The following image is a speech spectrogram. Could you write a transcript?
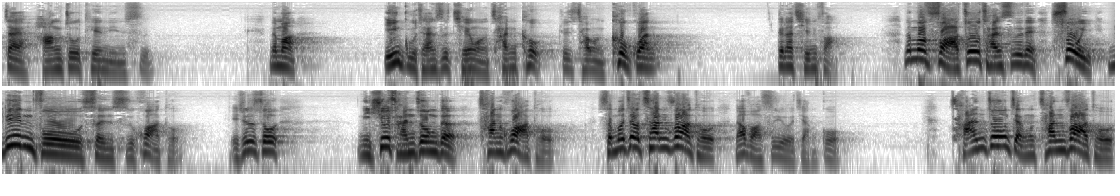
在杭州天宁寺，那么隐谷禅师前往参叩，就是前往叩关，跟他请法。那么法周禅师呢，授以念佛省时话头，也就是说，你修禅宗的参话头。什么叫参话头？老法师有讲过，禅宗讲的参话头，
